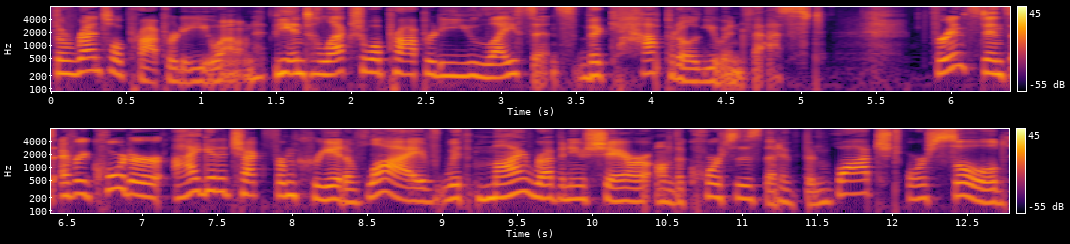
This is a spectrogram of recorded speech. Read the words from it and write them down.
the rental property you own, the intellectual property you license, the capital you invest. For instance, every quarter, I get a check from CreativeLive with my revenue share on the courses that have been watched or sold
